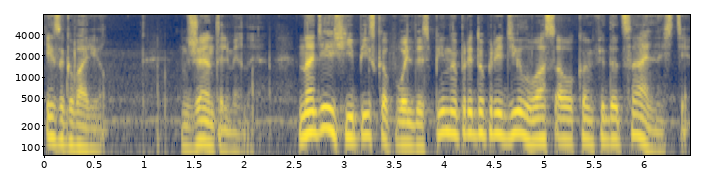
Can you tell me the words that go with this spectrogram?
и заговорил. «Джентльмены, Надеюсь, епископ Вальдеспина предупредил вас о конфиденциальности.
